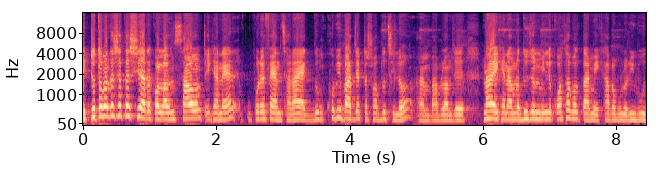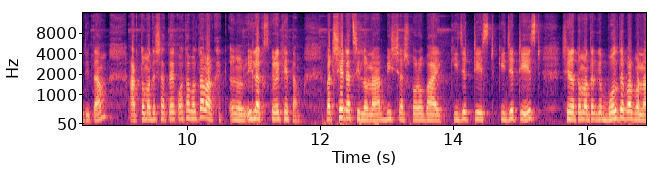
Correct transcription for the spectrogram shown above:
একটু তোমাদের সাথে শেয়ার করলাম সাউন্ড এখানে, উপরে ফ্যান ছাড়া একদম খুবই বাজে একটা শব্দ ছিল। আমি ভাবলাম যে, না, এখানে আমরা দুজন মিলে কথা বলতাম, এই খাবারগুলো রিভিউ দিতাম, আর তোমাদের সাথে কথা বলতাম আর রিল্যাক্স করে খেতাম। বাট সেটা ছিল না, বিশ্বাস করো ভাই, কী যে টেস্ট কী যে টেস্ট সেটা তোমাদেরকে বলতে পারব না।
